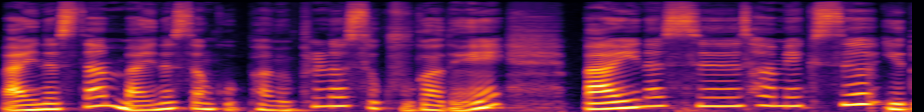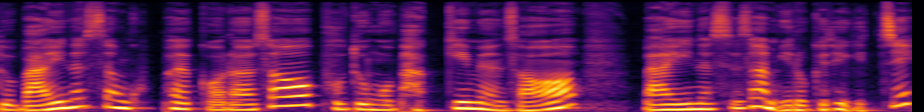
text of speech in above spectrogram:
마이너스 3, 마이너스 3 곱하면 플러스 9가 돼. 마이너스 3x, 얘도 마이너스 3 곱할 거라서 부동호 바뀌면서 마이너스 3 이렇게 되겠지?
